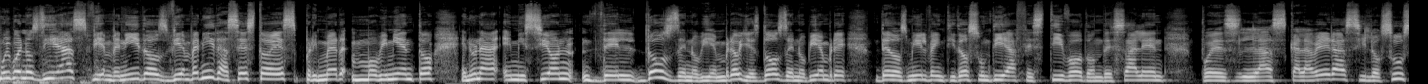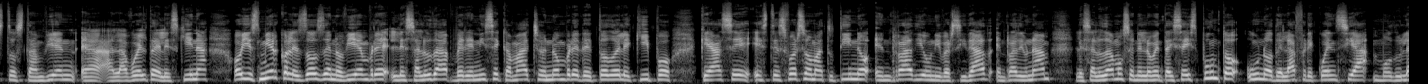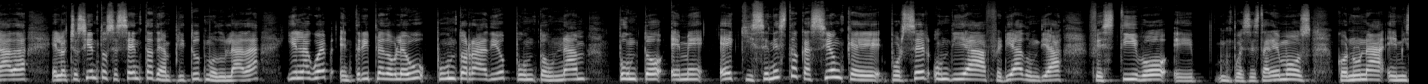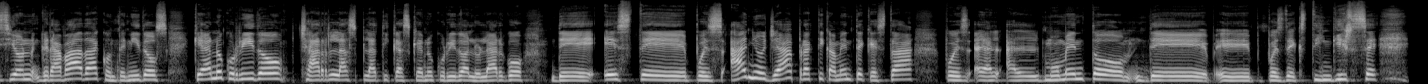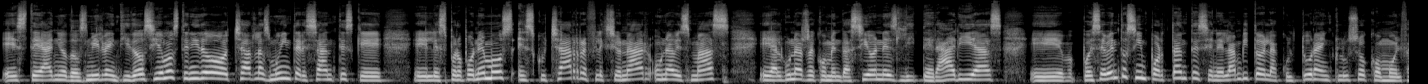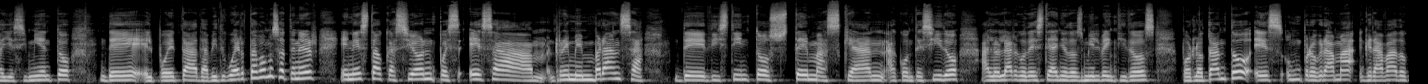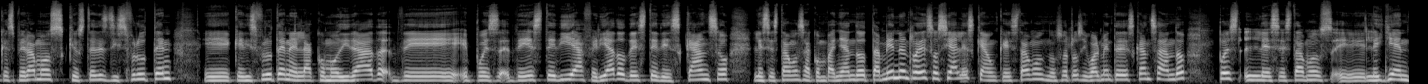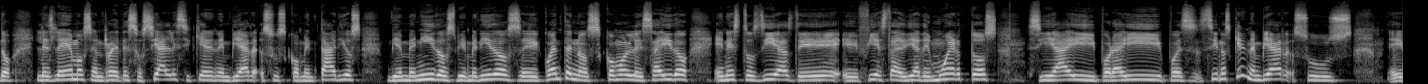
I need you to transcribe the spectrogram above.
Muy buenos días, bienvenidos, bienvenidas. Esto es Primer Movimiento en una emisión del 2 de noviembre. Hoy es 2 de noviembre de 2022, un día festivo donde salen pues las calaveras y los sustos también a, eh, a la vuelta de la esquina. Hoy es miércoles 2 de noviembre. Les saluda Berenice Camacho en nombre de todo el equipo que hace este esfuerzo matutino en Radio Universidad, en Radio UNAM. Les saludamos en el 96.1 de la frecuencia modulada, el 860 de amplitud modulada y en la web en www.radio.unam mx En esta ocasión, que por ser un día feriado, un día festivo, eh, pues estaremos con una emisión grabada, contenidos que han ocurrido, charlas, pláticas que han ocurrido a lo largo de este pues año ya prácticamente que está pues al, momento de eh, pues de extinguirse este año 2022 y hemos tenido charlas muy interesantes que eh, les proponemos escuchar, reflexionar una vez más algunas recomendaciones literarias, eh, pues eventos importantes en el ámbito de la cultura, incluso como el fallecimiento del poeta David Huerta. Vamos a tener en esta ocasión pues esa mm, remembranza de distintos temas que han acontecido a lo largo de este año 2022. Por lo tanto, es un programa grabado que esperamos que ustedes disfruten, eh, que disfruten en la comodidad de pues de este día feriado, de este descanso. Les estamos acompañando también en redes sociales que aunque estamos nosotros igualmente descansando, pues les estamos eh, leyendo, les leemos en redes sociales. Si quieren enviar sus comentarios, bienvenidos, bienvenidos. Eh, cuéntenos cómo les ha ido en estos días de eh, fiesta de Día de Muertos. Si hay por ahí, pues si nos quieren enviar sus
